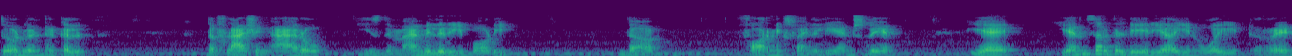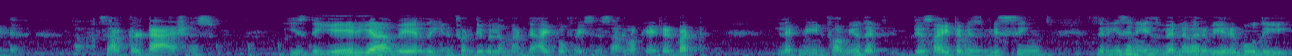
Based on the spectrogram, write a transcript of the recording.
third ventricle, the flashing arrow is the mammillary body. The fornix finally ends there. A encircled area in white, red circle dashes is the area where the infundibulum and the hypophysis are located. But let me inform you that this item is missing the reason is whenever we remove the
